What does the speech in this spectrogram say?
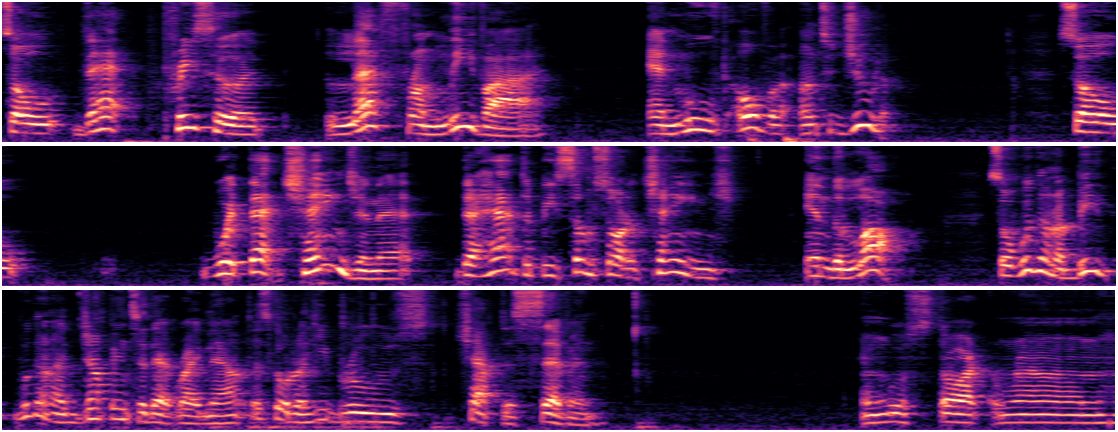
So that priesthood left from Levi and moved over unto Judah. So with that change in that, there had to be some sort of change in the law. So we're gonna be we're gonna jump into that right now. Let's go to Hebrews chapter seven, and we'll start around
